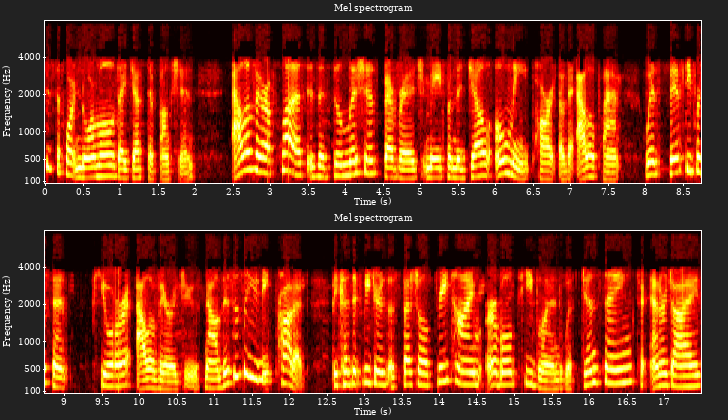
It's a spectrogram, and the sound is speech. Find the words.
to support normal digestive function. Aloe Vera Plus is a delicious beverage made from the gel-only part of the aloe plant with 50% pure aloe vera juice. Now, this is a unique product because it features a special three-time herbal tea blend with ginseng to energize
